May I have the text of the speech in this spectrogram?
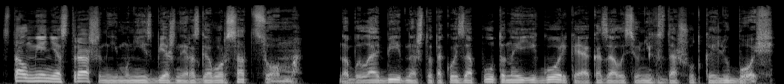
стал менее страшен ему неизбежный разговор с отцом. Но было обидно, что такой запутанной и горькой оказалась у них с Дашуткой любовь.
